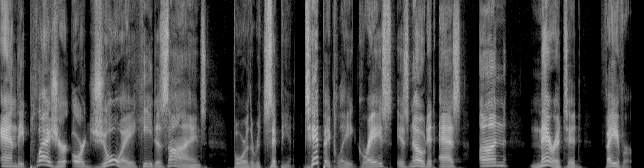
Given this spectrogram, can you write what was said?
and the pleasure or joy he designs for the recipient. Typically, grace is noted as unmerited favor.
